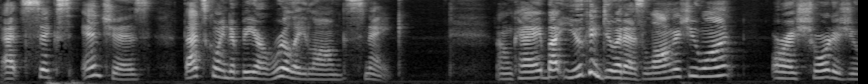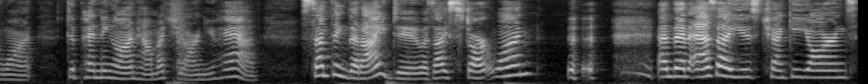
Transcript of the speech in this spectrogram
at six inches, that's going to be a really long snake. Okay, but you can do it as long as you want or as short as you want, depending on how much yarn you have. Something that I do is I start one and then as I use chunky yarns,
